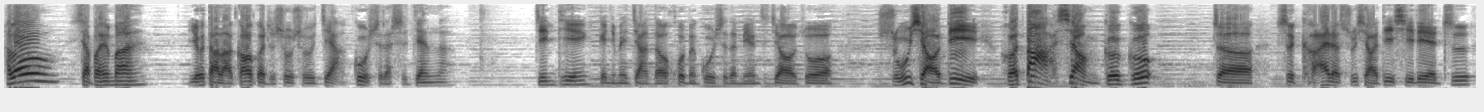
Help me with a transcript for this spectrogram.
Hello，小朋友们，又到了高个子叔叔讲故事的时间了。今天给你们讲的绘本故事的名字叫做《鼠小弟和大象哥哥》，这是可爱的鼠小弟系列之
